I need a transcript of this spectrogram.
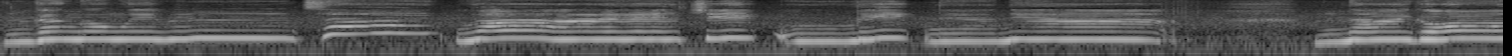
敢讲你不知我的只有你尔尔，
